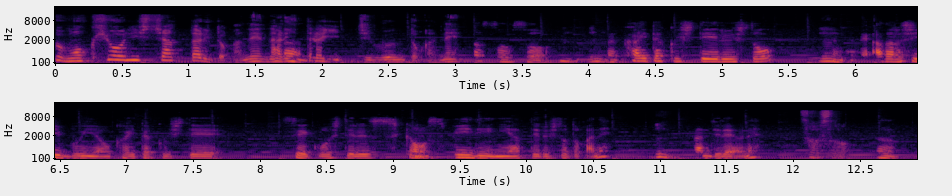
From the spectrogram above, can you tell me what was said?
目標にしちゃったりとかね、なりたい自分とかね。そうそうそう。うんうん、開拓している人、うん、なんかね、新しい分野を開拓して成功してる、しかもスピーディーにやってる人とかね、うん、感じだよね。そうそう。うん。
